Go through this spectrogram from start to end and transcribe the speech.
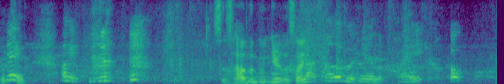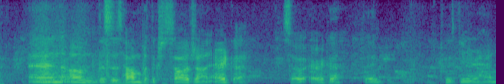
look Yay. so. Okay. So this is how the boutonniere looks like. That's how the boutonniere looks like. Oh. And um, this is how I'm gonna put the corsage on Erica. So Erica, babe, please give me your hand.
